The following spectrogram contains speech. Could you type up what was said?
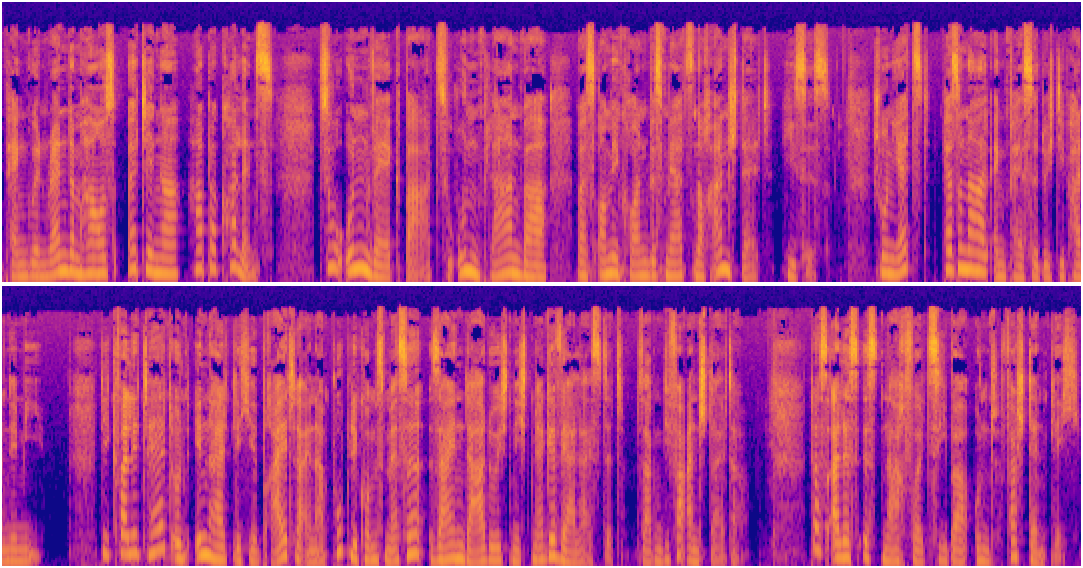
Penguin Random House, Oettinger, HarperCollins. Zu unwägbar, zu unplanbar, was Omikron bis März noch anstellt, hieß es. Schon jetzt Personalengpässe durch die Pandemie. Die Qualität und inhaltliche Breite einer Publikumsmesse seien dadurch nicht mehr gewährleistet, sagen die Veranstalter. Das alles ist nachvollziehbar und verständlich.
